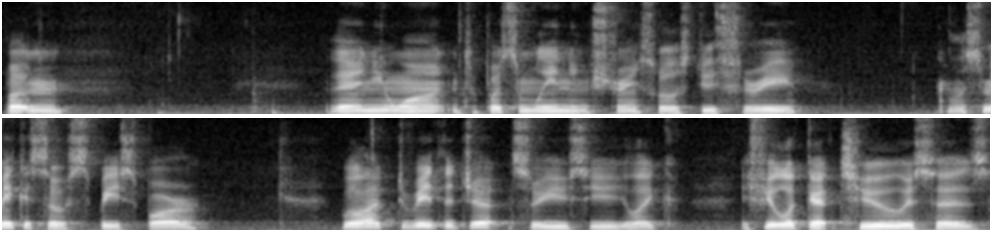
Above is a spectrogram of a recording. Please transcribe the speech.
button. Then you want to put some landing strength, so let's do three. Let's make it so spacebar will activate the jet. So you see, like, if you look at two, it says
